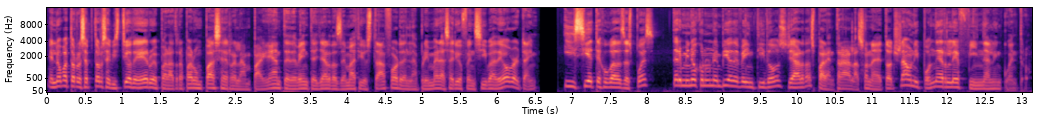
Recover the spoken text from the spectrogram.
El novato receptor se vistió de héroe para atrapar un pase relampagueante de 20 yardas de Matthew Stafford en la primera serie ofensiva de overtime, y siete jugadas después, terminó con un envío de 22 yardas para entrar a la zona de touchdown y ponerle fin al encuentro.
